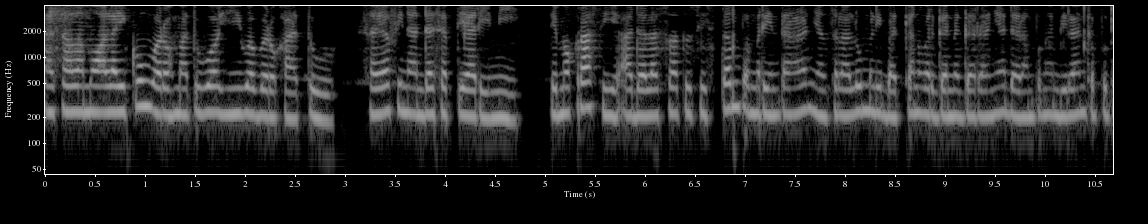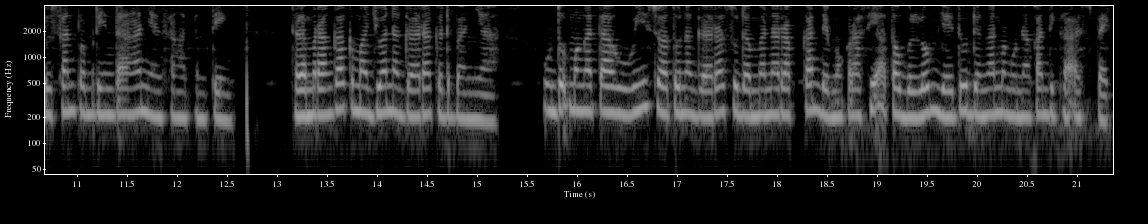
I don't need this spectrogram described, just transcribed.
Assalamualaikum warahmatullahi wabarakatuh. Saya Vinanda Septiarini. Demokrasi adalah suatu sistem pemerintahan yang selalu melibatkan warga negaranya dalam pengambilan keputusan pemerintahan yang sangat penting dalam rangka kemajuan negara ke depannya. Untuk mengetahui suatu negara sudah menerapkan demokrasi atau belum yaitu dengan menggunakan tiga aspek.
